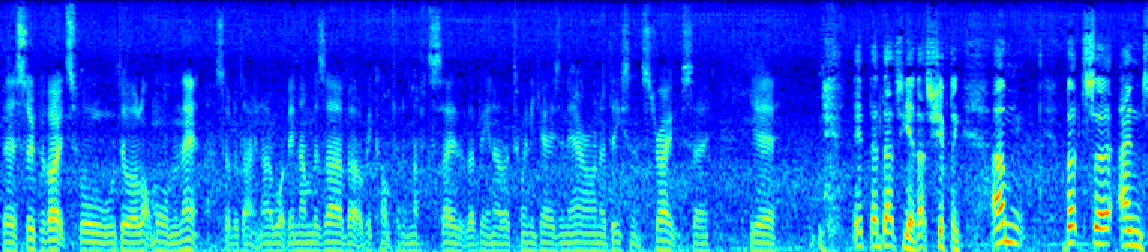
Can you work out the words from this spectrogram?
the super boats will, will do a lot more than that. I sort of don't know what their numbers are, but I'll be confident enough to say that they'll be another 20 k's an hour on a decent straight. So, yeah, It, that, that's yeah, that's shifting. Um, but uh, and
